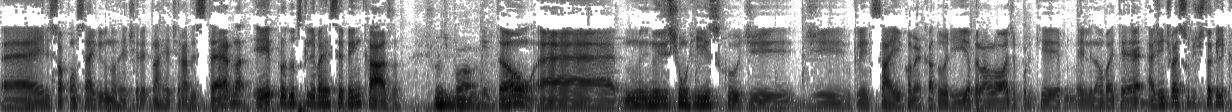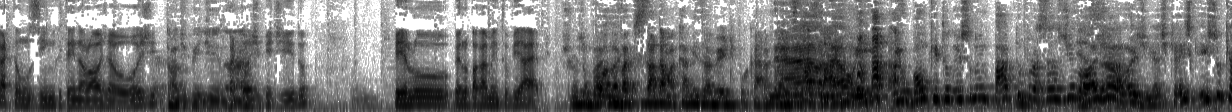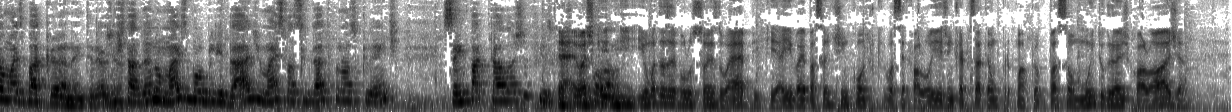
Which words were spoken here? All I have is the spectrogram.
É, ele só consegue no retira, na retirada externa e produtos que ele vai receber em casa. Show de bola. Então, é, não, existe um risco de, de o cliente sair com a mercadoria pela loja, porque ele não vai ter. A gente vai substituir aquele cartãozinho que tem na loja hoje. Cartão de pedido, Cartão né? de pedido. Pelo, pelo pagamento via app. Show de não bola. Vai, não vai precisar dar uma camisa verde pro cara. Não, não. E, e, o bom é que tudo isso não impacta o processo de loja Exato. hoje. Acho que é isso, isso que é o mais bacana, entendeu? A gente está dando mais mobilidade, mais facilidade para o nosso cliente sem impactar a loja física. É, eu acho que e, e, uma das evoluções do app, que aí vai bastante de encontro com o que você falou, e a gente vai precisar ter um, uma preocupação muito grande com a loja,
